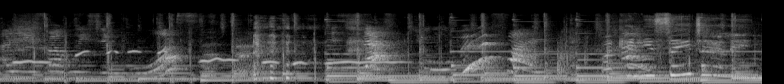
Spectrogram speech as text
Are you happy? What can you say, darling?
